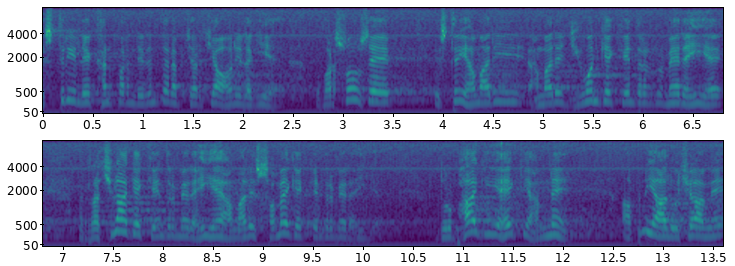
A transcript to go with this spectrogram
स्त्री लेखन पर निरंतर अब चर्चा होने लगी है। वर्षों से स्त्री हमारी, हमारे जीवन के केंद्र में रही है, रचना के केंद्र में रही है, हमारे समय के केंद्र में रही है। दुर्भाग्य यह है कि हमने अपनी आलोचना में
